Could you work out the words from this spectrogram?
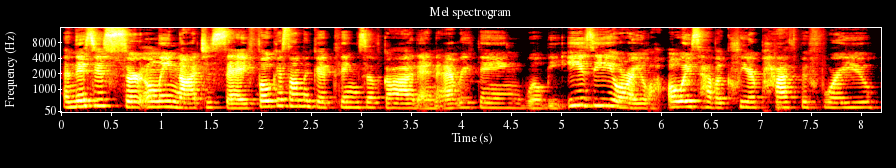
And this is certainly not to say focus on the good things of God and everything will be easy or you'll always have a clear path before you.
